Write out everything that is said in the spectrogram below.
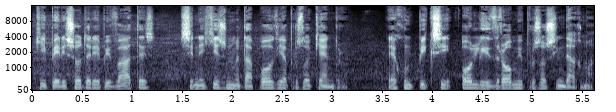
και οι περισσότεροι επιβάτες συνεχίζουν με τα πόδια προς το κέντρο. Έχουν πήξει όλοι οι δρόμοι προς το Σύνταγμα.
